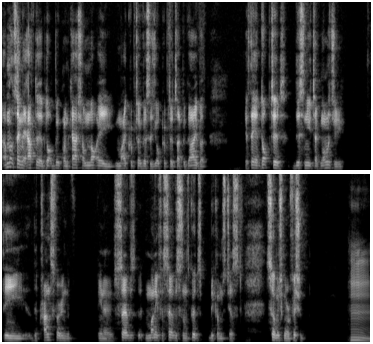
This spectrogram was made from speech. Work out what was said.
I'm not saying they have to adopt Bitcoin Cash. I'm not a my crypto versus your crypto type of guy, but if they adopted this new technology, the the transferring of you know service money for services and goods becomes just so much more efficient. Hmm.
